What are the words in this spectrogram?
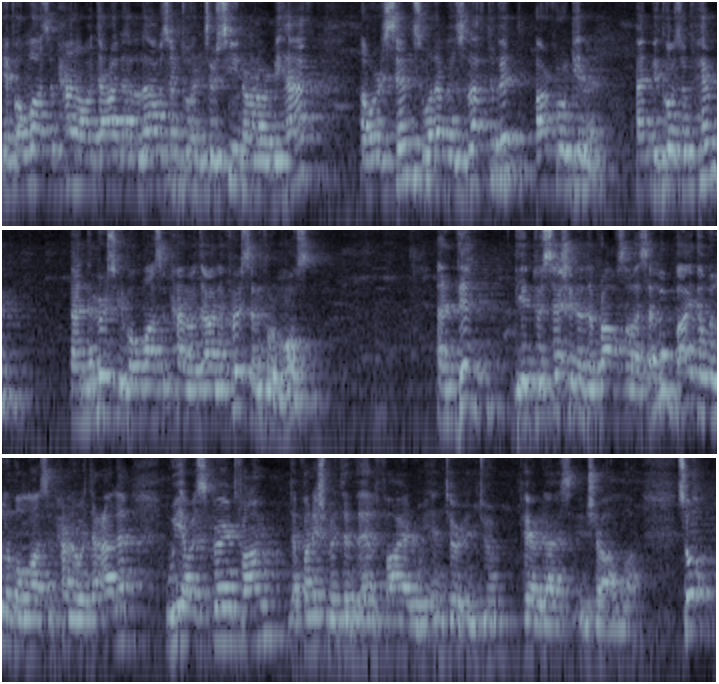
If Allah subhanahu wa ta'ala allows him to intercede on our behalf, our sins, whatever is left of it, are forgiven. And because of him and the mercy of Allah subhanahu wa ta'ala, first and foremost, and then the intercession of the Prophet ﷺ, by the will of Allah subhanahu wa ta'ala, we are spared from the punishment of the hellfire we enter into paradise, inshaAllah. So,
